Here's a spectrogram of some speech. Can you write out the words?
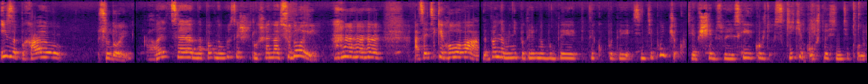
і запихаю сюди. Але це, напевно, вистачить лише на сюди. А це тільки голова. Напевно, мені потрібно буде піти купити синтепончик. Я б ще б скільки коштує, скільки.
